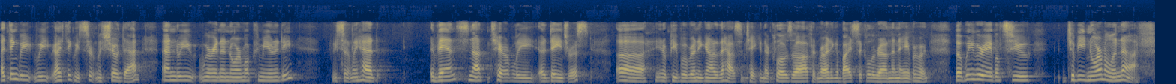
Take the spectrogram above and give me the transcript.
I think we, we, I think we certainly showed that, and we were in a normal community. We certainly had events, not terribly uh, dangerous. Uh, you know, people running out of the house and taking their clothes off and riding a bicycle around the neighborhood. But we were able to to be normal enough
